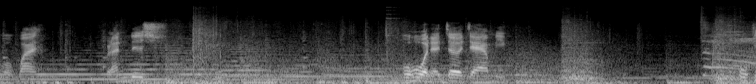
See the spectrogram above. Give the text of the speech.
บวกไป brandish โอ้โห เดี๋ยวเจอแจมอีก โอเค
